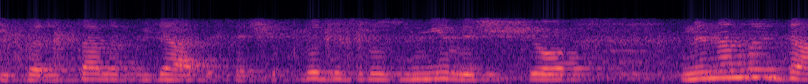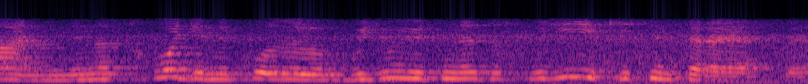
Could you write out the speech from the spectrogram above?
і перестали боятися, щоб люди зрозуміли, що не на Майдані, не на Сході ніколи воюють не за свої якісь інтереси,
